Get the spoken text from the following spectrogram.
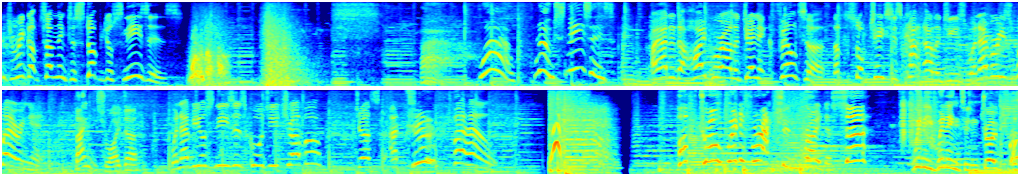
Great teamwork, you two. going to stop your sneezes. Wow, no sneezes. I added a hypoallergenic filter that'll stop Chase's cat allergies whenever he's wearing it. Thanks, Ryder. Whenever your sneezes cause you trouble, just a true for help. Paw Patrol ready for action, Ryder, sir. Winnie Winnington drove to the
